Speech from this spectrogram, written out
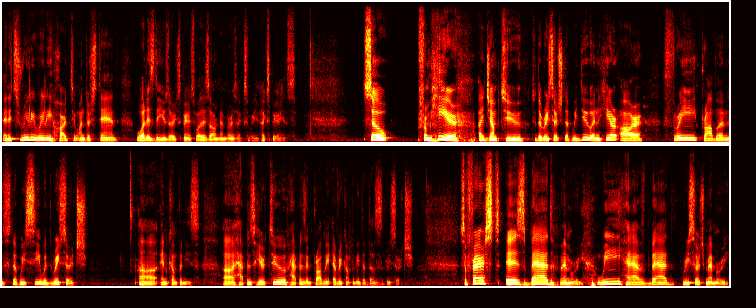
And it's really, really hard to understand what is the user experience, what is our members' experience. So from here, I jump to, to the research that we do. And here are three problems that we see with research uh, in companies. Uh, happens here too, happens in probably every company that does research. So first is bad memory. We have bad research memory.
